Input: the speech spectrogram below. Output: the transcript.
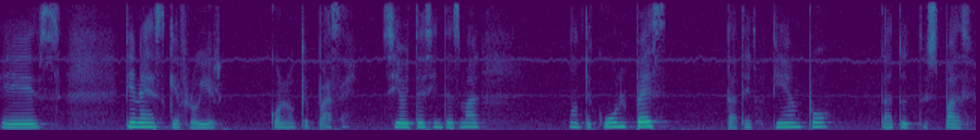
es, tienes que fluir con lo que pase. Si hoy te sientes mal, no te culpes, date tu tiempo, date tu espacio.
